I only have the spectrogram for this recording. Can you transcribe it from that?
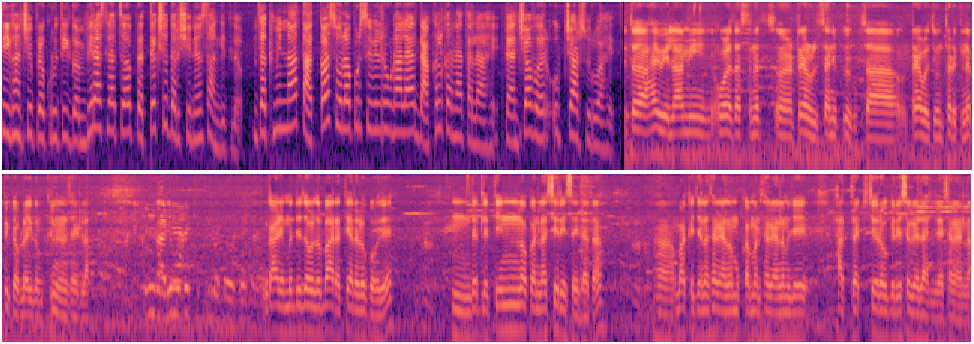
तिघांची प्रकृती गंभीर असल्याचं प्रत्यक्षदर्शीनं सांगितलं. जखमींना तात्काळ सोलापूर सिव्हिल रुग्णालयात दाखल करण्यात आलं आहे. त्यांच्यावर उपचार सुरू आहेत. तिथं हायवेला आम्ही ओळत असतानाच ट्रॅव्हल्स आणि पिकअपचा ट्रॅव्हल्स येऊन थडकला पिकअपला एकदम क्लिनर साईडला एकूण गाडीमध्ये किती लोक होते? काय गाडीमध्ये जवळजवळ बारा तेरा लोक होते. हम्म, त्यातले तीन लोकांना सिरियस आहेत आता. हां. बाकीच्यांना सगळ्यांना मुक्कामार सगळ्यांना म्हणजे हात फ्रॅक्चर वगैरे सगळे झालेले आहे सगळ्यांना.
